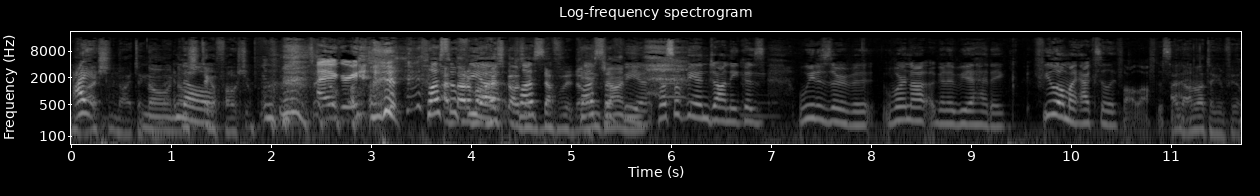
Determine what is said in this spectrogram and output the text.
No, I- actually, no, I take No, that no. We should take a fellowship. I agree. Plus I Sophia, high school. I was like, plus, definitely not. plus And Johnny. Sophia, plus Sophia and Johnny, because we deserve it. We're not gonna be a headache. Philo might accidentally fall off the I know, I'm not taking Philo.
